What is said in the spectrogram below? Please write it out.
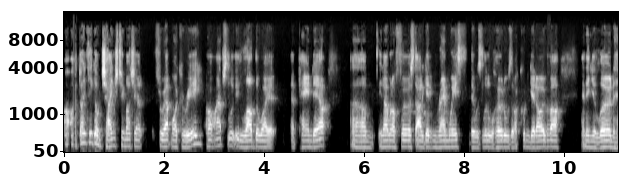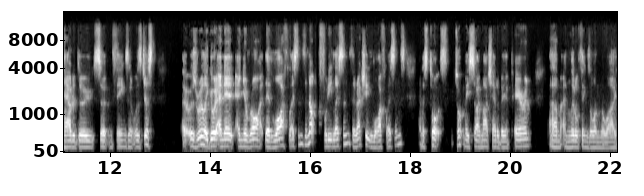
I don't think I'll change too much out throughout my career. I absolutely love the way it it panned out. Um, you know, when I first started getting ran with, there was little hurdles that I couldn't get over, and then you learn how to do certain things, and it was just, it was really good. And and you're right, they're life lessons. They're not footy lessons; they're actually life lessons, and it's taught taught me so much how to be a parent um, and little things along the way.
